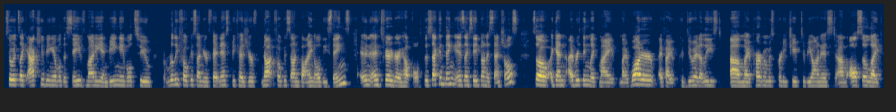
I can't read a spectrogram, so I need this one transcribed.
So it's like actually being able to save money and being able to really focus on your fitness because you're not focused on buying all these things and it's very very helpful the second thing is i saved on essentials so again everything like my my water if i could do it at least um, my apartment was pretty cheap to be honest um, also like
